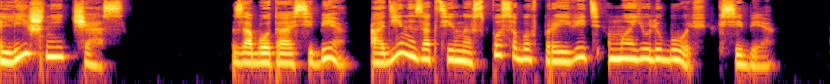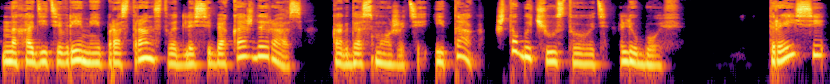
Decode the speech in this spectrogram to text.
Лишний час. Забота о себе – один из активных способов проявить мою любовь к себе. Находите время и пространство для себя каждый раз, когда сможете, и так, чтобы чувствовать любовь. Трейси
